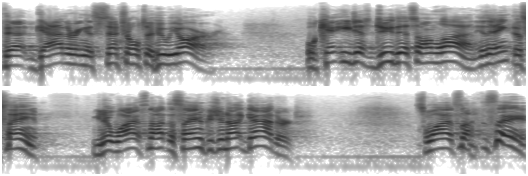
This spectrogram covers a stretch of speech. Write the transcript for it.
that gathering is central to who we are. Well, can't you just do this online? It ain't the same. You know why it's not the same? Because you're not gathered. That's why it's not the same.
